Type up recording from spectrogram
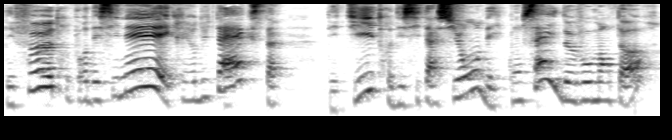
des feutres pour dessiner, écrire du texte, des titres, des citations, des conseils de vos mentors,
